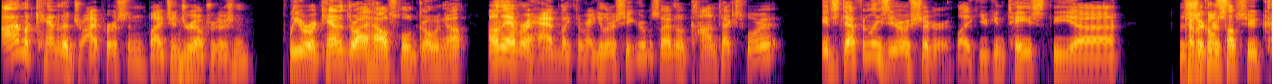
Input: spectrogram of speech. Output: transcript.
I'm a Canada Dry person by ginger ale tradition. We were a Canada Dry household growing up. I only ever had like the regular Seagram, so I have no context for it. It's definitely zero sugar. Like you can taste the uh the sugar substitute c-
